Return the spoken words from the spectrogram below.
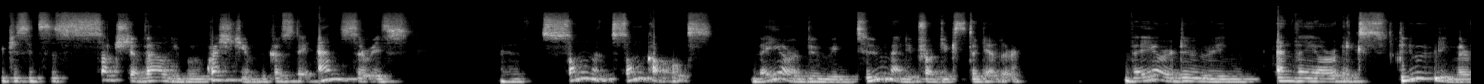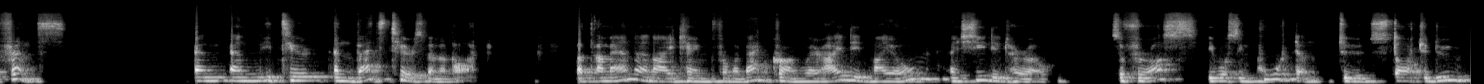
because it's a, such a valuable question because the answer is uh, some some couples they are doing too many projects together. They are doing and they are excluding their friends. And and it tear, and that tears them apart but Amanda and I came from a background where I did my own and she did her own. So for us, it was important to start to do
